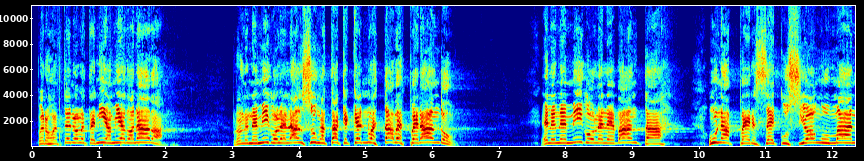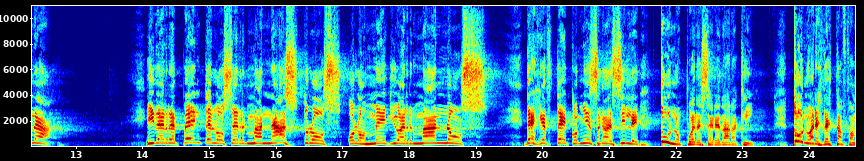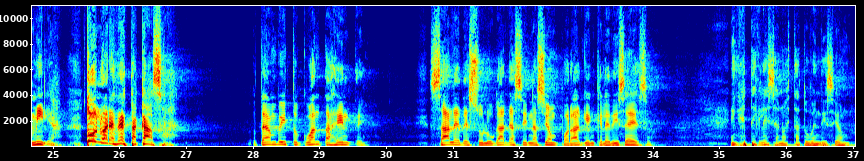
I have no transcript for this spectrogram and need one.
Pero Jefté no le tenía miedo a nada. Pero el enemigo le lanza un ataque que él no estaba esperando. El enemigo le levanta una persecución humana. Y de repente los hermanastros o los medio hermanos de Jefté comienzan a decirle, tú no puedes heredar aquí. Tú no eres de esta familia. Tú no eres de esta casa. Ustedes han visto cuánta gente sale de su lugar de asignación por alguien que le dice eso. En esta iglesia no está tu bendición.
